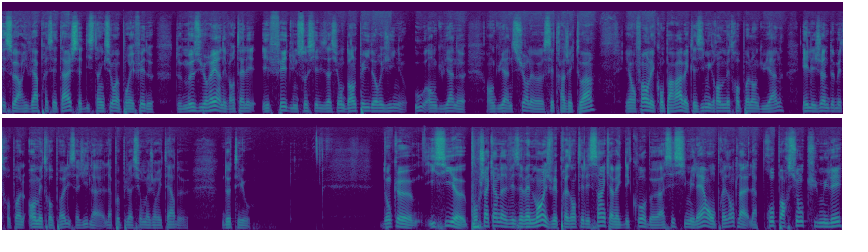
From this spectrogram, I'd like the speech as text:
et ceux arrivés après cet âge, cette distinction a pour effet de, mesurer un éventuel effet d'une socialisation dans le pays d'origine ou en Guyane, sur ces trajectoires. Et enfin, on les compara avec les immigrants de métropole en Guyane et les jeunes de métropole en métropole. Il s'agit de la, population majoritaire de, Théo. Donc euh, ici, euh, pour chacun des événements, et je vais présenter les cinq avec des courbes assez similaires, on présente la, proportion cumulée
